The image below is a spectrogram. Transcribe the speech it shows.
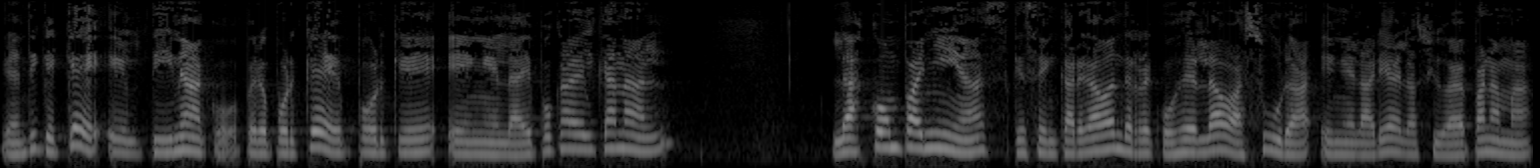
Y que ¿qué? El tinaco. ¿Pero por qué? Porque en la época del canal, las compañías que se encargaban de recoger la basura en el área de la ciudad de Panamá,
